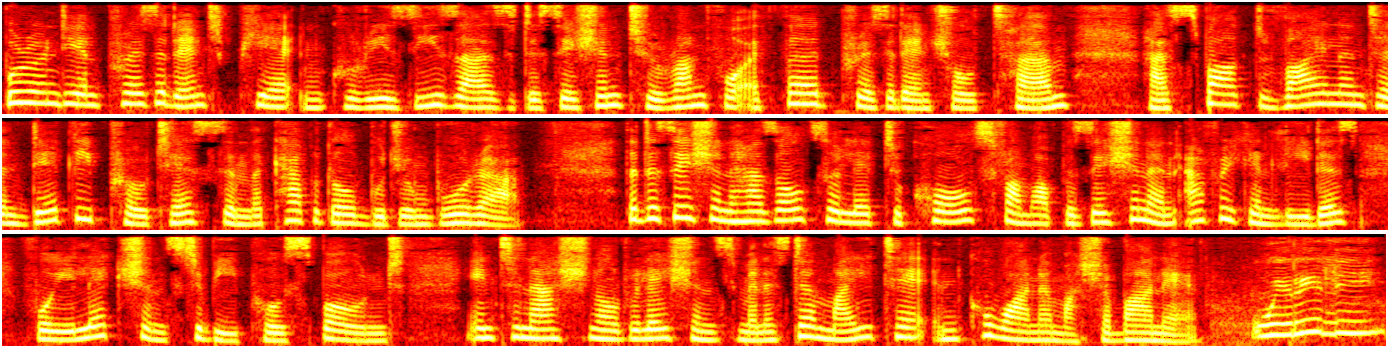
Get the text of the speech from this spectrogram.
Burundian President Pierre Nkurunziza's decision to run for a third presidential term has sparked violent and deadly protests in the capital Bujumbura. The decision has also led to calls from opposition and African leaders for elections to be postponed. International Relations Minister Maite Nkoana Mashabane. We really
